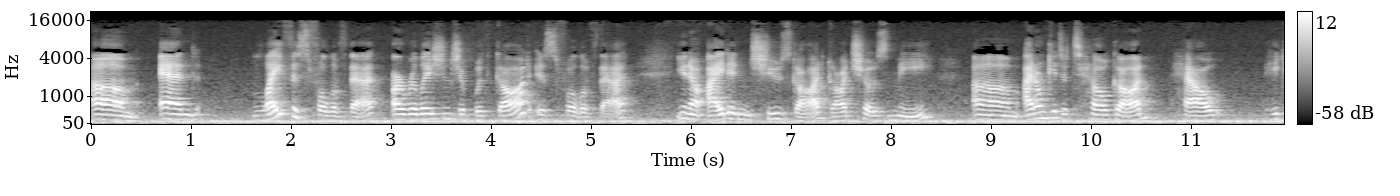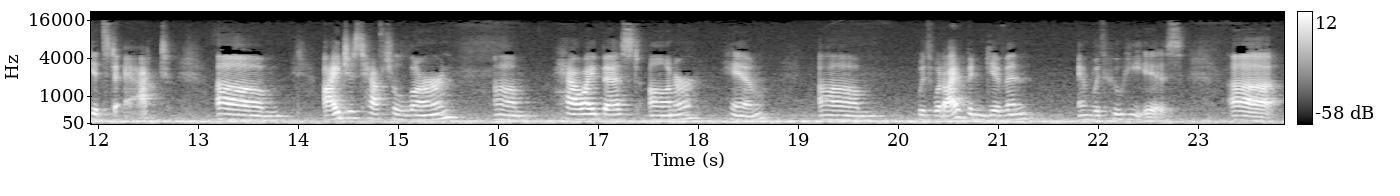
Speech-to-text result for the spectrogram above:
Um, and life is full of that. Our relationship with God is full of that. You know, I didn't choose God, God chose me. Um, I don't get to tell God how He gets to act. Um, I just have to learn um, how I best honor Him um, with what I've been given and with who He is. Uh,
